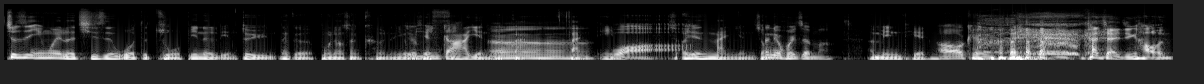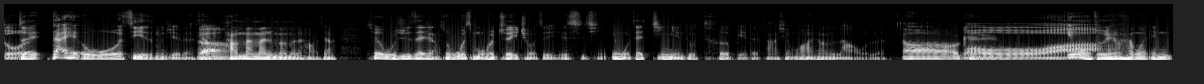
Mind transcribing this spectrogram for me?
就是因为呢，其实我的左边的脸对于那个玻尿酸可能有一些发炎的反反应，哇，而且是蛮严重。那你有回诊吗？呃，明天。OK，看起来已经好很多。对，但哎，我我自己也这么觉得，这样，他会慢慢的、慢慢的好，这样。所以我就在想说，为什么我会追求这些事情？因为我在今年度特别的发现，我好像老了。哦，OK，因为我昨天还问 N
